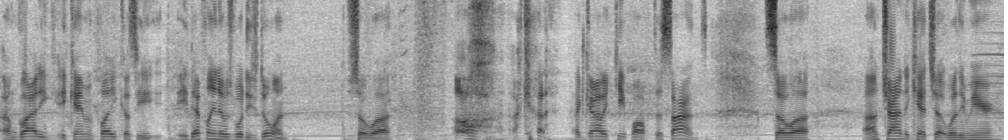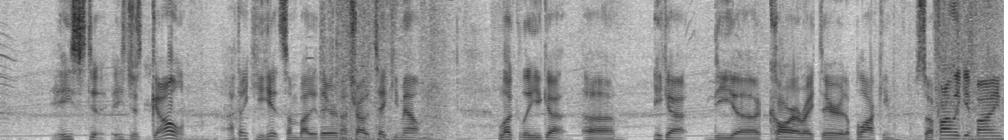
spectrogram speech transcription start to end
I'm glad he, he came and played because he, he definitely knows what he's doing. So uh, oh, I got I gotta keep off the signs. So uh, I'm trying to catch up with him here he's still he's just gone. I think he hit somebody there, and I try to take him out, and luckily he got uh, he got the uh, car right there to block him. So I finally get by him,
